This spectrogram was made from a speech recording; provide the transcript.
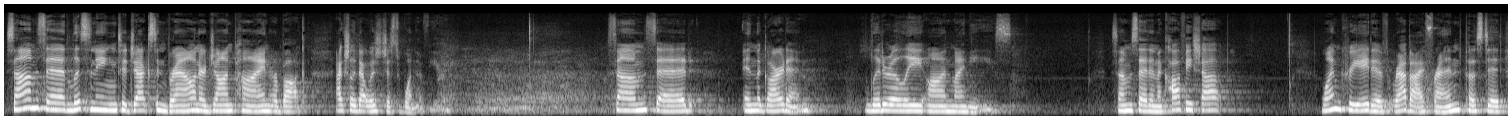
Some said listening to Jackson Browne or John Prine or Bach. Actually, that was just one of you. Some said in the garden, literally on my knees. Some said in a coffee shop. One creative rabbi friend posted,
